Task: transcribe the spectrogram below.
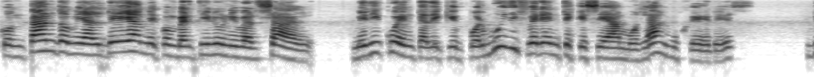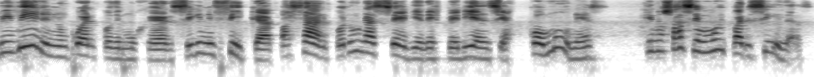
contando mi aldea me convertí en universal. Me di cuenta de que por muy diferentes que seamos las mujeres, vivir en un cuerpo de mujer significa pasar por una serie de experiencias comunes que nos hacen muy parecidas.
